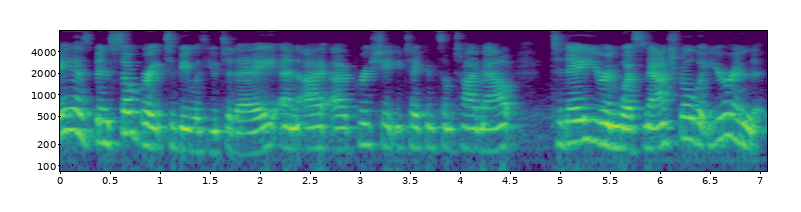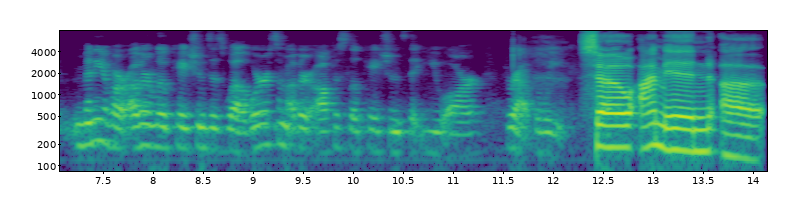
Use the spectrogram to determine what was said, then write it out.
It has been so great to be with you today, and I, I appreciate you taking some time out. Today you're in West Nashville, but you're in many of our other locations as well. Where are some other office locations that you are throughout the week? So I'm in uh,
